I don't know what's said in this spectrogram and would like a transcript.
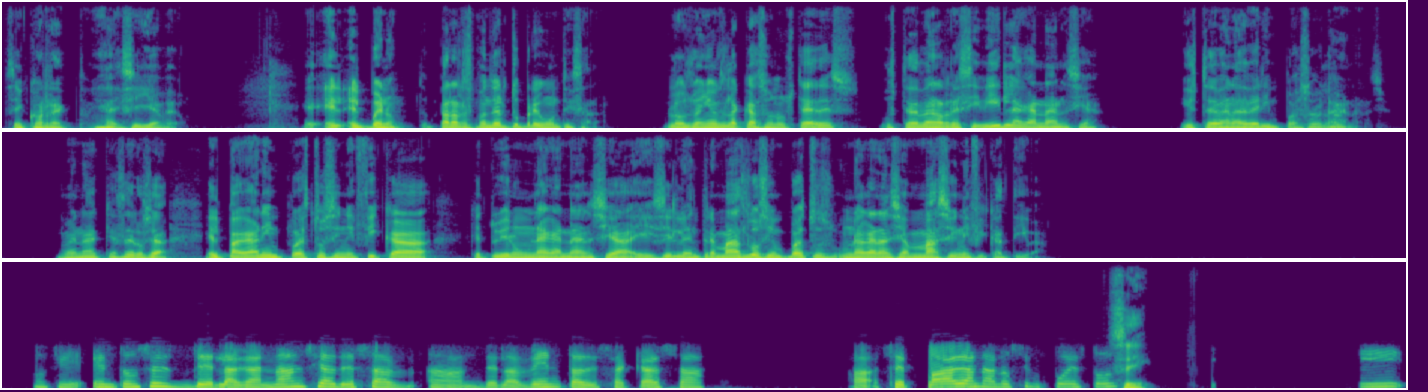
Sí, correcto. Sí, ya veo. El- el- bueno, para responder tu pregunta, Isara, los dueños de la casa son ustedes, ustedes van a recibir la ganancia y ustedes van a ver impuestos de la ganancia. No hay nada que hacer. O sea, el pagar impuestos significa que tuvieron una ganancia y decirle, entre más los impuestos, una ganancia más significativa. Okay. Entonces, de la ganancia de esa, ah, de la venta de esa casa, ah, se pagan a los impuestos Sí, y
